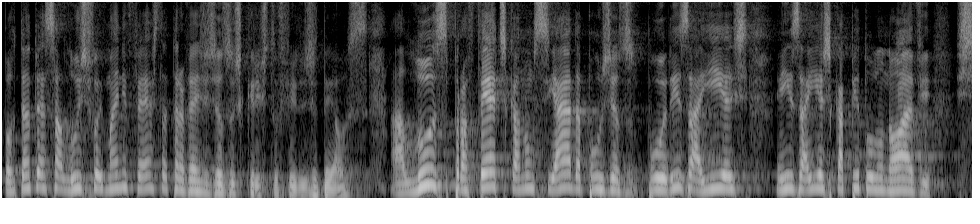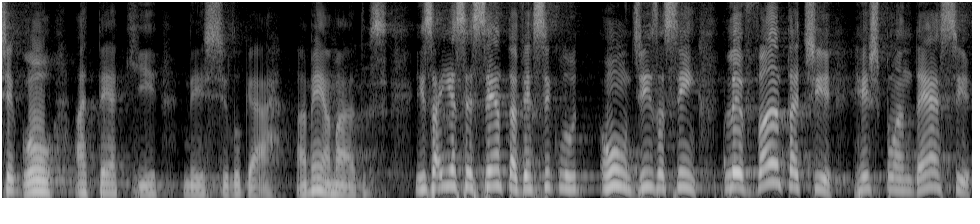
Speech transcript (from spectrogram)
Portanto, essa luz foi manifesta através de Jesus Cristo, Filho de Deus. A luz profética anunciada por, Jesus, por Isaías, em Isaías capítulo 9, chegou até aqui neste lugar. Amém, amados? Isaías 60, versículo 1 diz assim: Levanta-te, resplandece,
